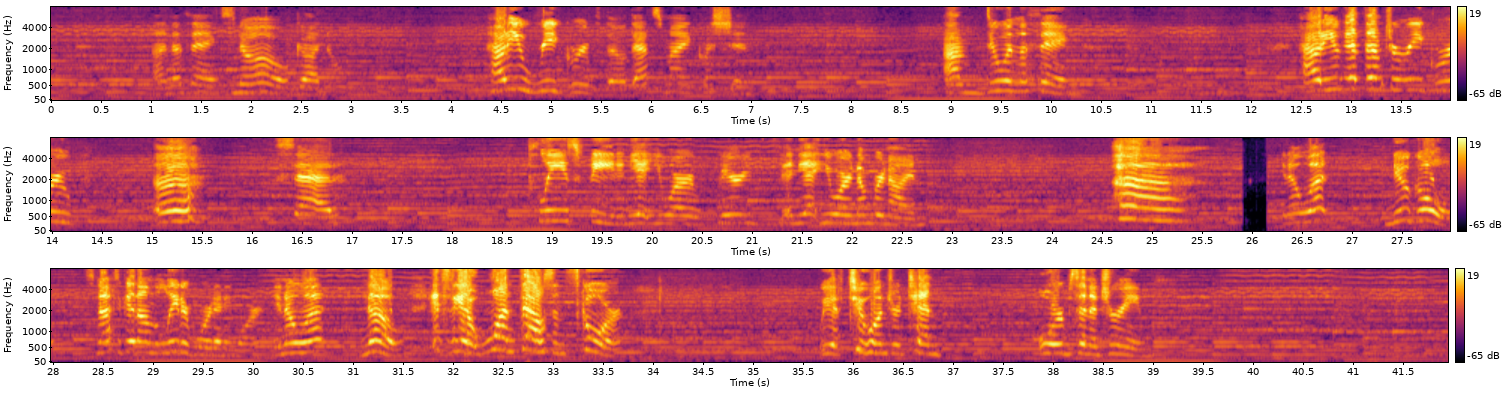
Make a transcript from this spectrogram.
Uh, no thanks. No, God no. How do you regroup though? That's my question. I'm doing the thing. How do you get them to regroup? Ugh. Sad. Please feed, and yet you are very, and yet you are number nine. you know what? New goal. It's not to get on the leaderboard anymore. You know what? No, it's to get a 1,000 score. We have 210 orbs in a dream.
